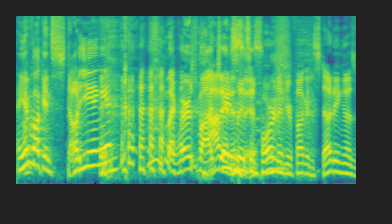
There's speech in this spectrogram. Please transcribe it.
And you're fucking studying it. like where's my Obviously, it's important if you're fucking studying us,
